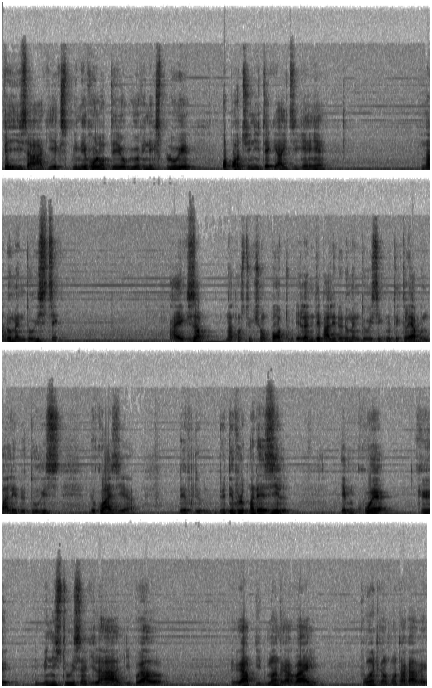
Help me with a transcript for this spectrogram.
pays ça qui exprime volonté pour venir explorer l'opportunité que Haïti gagne dans le domaine touristique. Par exemple, dans la construction porte. Et là, nous avons parlé de domaine touristique, nous sommes clair pour nous parler de tourisme, de croisière, de, développement des îles. Et je crois que le ministre tourisme qui là, il rapidement travailler pour entrer en contact avec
